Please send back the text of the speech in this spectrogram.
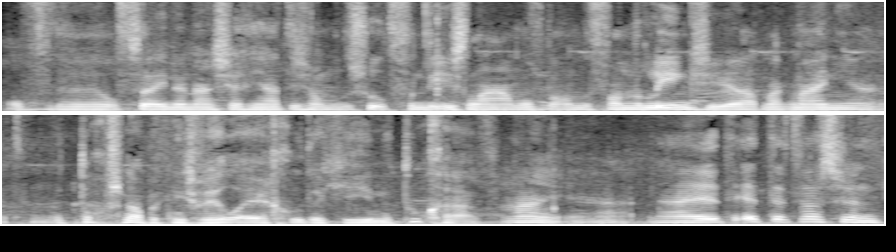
of, de, of de ene nou zegt, ja, het is allemaal de schuld van de islam of de ander van de links. Ja, het maakt mij niet uit. Maar toch snap ik niet zo heel erg goed dat je hier naartoe gaat. Nee, ja, nee het, het, het was een...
